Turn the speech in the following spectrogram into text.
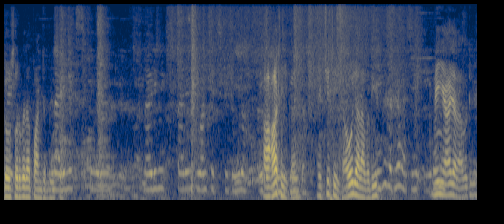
200 ਰੁਪਏ ਦਾ 5 ਪੀਸ। ਮੈਡੀਮਿਕਸ ਮੈਡੀਮਿਕਸ ਪੈਰਿਸ 162 ਦਾ ਇੱਕ ਆਹ ਪੰਜ ਠੀਕ ਹੈ। ਇਹ 'ਚ ਠੀਕ ਆ ਉਹ ਜ਼ਿਆਦਾ ਵਧੀਆ। ਇਹ ਵੀ ਵਧੀਆ ਵੈਸੇ। ਇਹਦਾ- ਨਹੀਂ ਆ ਜ਼ਿਆਦਾ ਵਧੀਆ।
